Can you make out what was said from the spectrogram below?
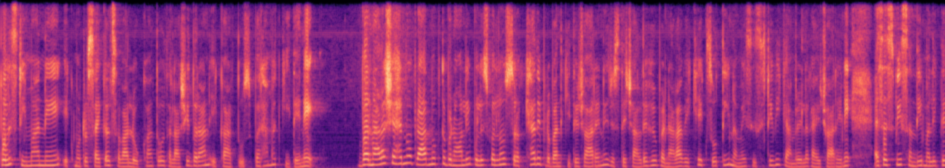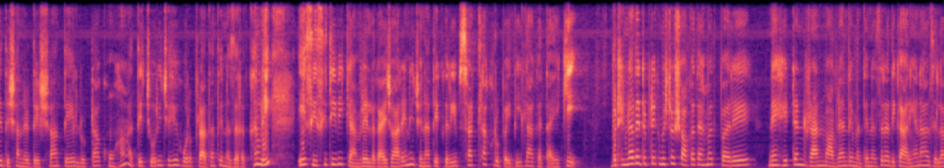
ਪੁਲਿਸ ਟੀਮਾਂ ਨੇ ਇੱਕ ਮੋਟਰਸਾਈਕਲ ਸਵਾਰ ਲੋਕਾਂ ਤੋਂ ਤਲਾਸ਼ੀ ਦੌਰਾਨ ਇੱਕ ਕਾਰਤੂਸ ਬਰਾਮਦ ਕੀਤੇ ਨੇ। ਬਰਨਾਲਾ ਸ਼ਹਿਰ ਨੂੰ ਅਪਰਾਧ ਮੁਕਤ ਬਣਾਉਣ ਲਈ ਪੁਲਿਸ ਵੱਲੋਂ ਸੁਰੱਖਿਆ ਦੇ ਪ੍ਰਬੰਧ ਕੀਤੇ ਜਾ ਰਹੇ ਨੇ, ਜਿਸ ਦੇ ਚੱਲਦੇ ਹੋਏ ਬਰਨਾਲਾ ਵਿਖੇ 130 ਨਵੇਂ ਸੀਸੀਟੀਵੀ ਕੈਮਰੇ ਲਗਾਏ ਜਾ ਰਹੇ ਨੇ। ਐਸਐਸਪੀ ਸੰਦੀਪ ਮਲਿਕ ਦੇ ਦਿਸ਼ਾ ਨਿਰਦੇਸ਼ਾਂ ਤੇ ਲੁੱਟਾਂ ਖੋਹਾਂ ਅਤੇ ਚੋਰੀ ਜਿਹੇ ਹੋਰ ਅਪਰਾਧਾਂ ਤੇ ਨਜ਼ਰ ਰੱਖਣ ਲਈ ਇਹ ਸੀਸੀਟੀਵੀ ਕੈਮਰੇ ਲਗਾਏ ਜਾ ਰਹੇ ਨੇ, ਜਿਨ੍ਹਾਂ ਤੇ ਕਰੀਬ 60 ਲੱਖ ਰੁਪਏ ਦੀ ਲਾਗਤ ਆਏਗੀ। ਬਠਿੰਡਾ ਦੇ ਡਿਪਟੀ ਕਮਿਸ਼ਨਰ ਸ਼ੌਕਤ ਅਹਿਮਦ ਪਰੇ ਨੇ ਹਿੱਟ ਐਂਡ ਰਨ ਮਾਮਲਿਆਂ ਦੇ ਮੱਦੇਨਜ਼ਰ ਅਧਿਕਾਰੀਆਂ ਨਾਲ ਜ਼ਿਲ੍ਹਾ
